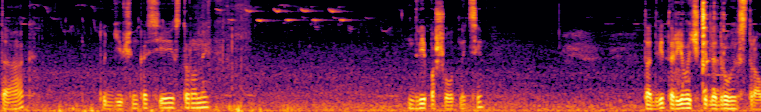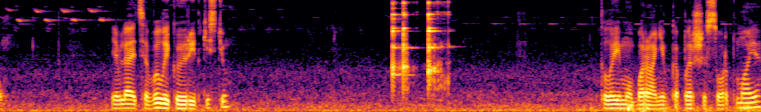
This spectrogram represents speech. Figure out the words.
Так. Тут дівчинка з цієї сторони. Дві пашотниці та дві тарілочки для других страв. Являється великою рідкістю. Клеймо Баранівка перший сорт має.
